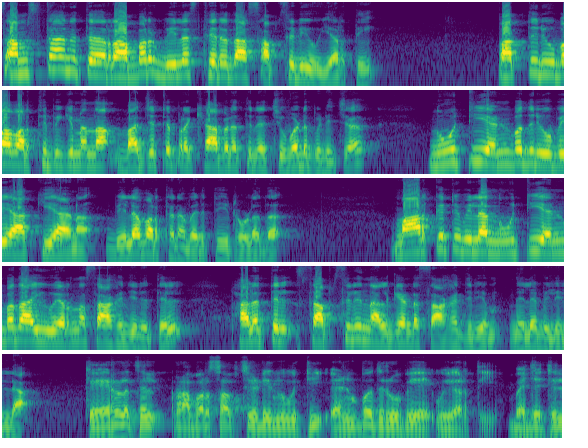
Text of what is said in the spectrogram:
സംസ്ഥാനത്ത് റബ്ബർ വിലസ്ഥിരത സബ്സിഡി ഉയർത്തി. പത്ത് രൂപ വർദ്ധിപ്പിക്കുമെന്ന ബജറ്റ് പ്രഖ്യാപനത്തിന് ചുവട് പിടിച്ച് നൂറ്റി എൺപത് രൂപയാക്കിയാണ് വില വർധന വരുത്തിയിട്ടുള്ളത്. മാർക്കറ്റ് വില നൂറ്റി എൺപതായി ഉയർന്ന സാഹചര്യത്തിൽ ഫലത്തിൽ സബ്സിഡി നൽകേണ്ട സാഹചര്യം നിലവിലില്ല. കേരളത്തിൽ റബ്ബർ സബ്സിഡി നൂറ്റി എൺപത് രൂപയെ ഉയർത്തി. ബജറ്റിൽ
